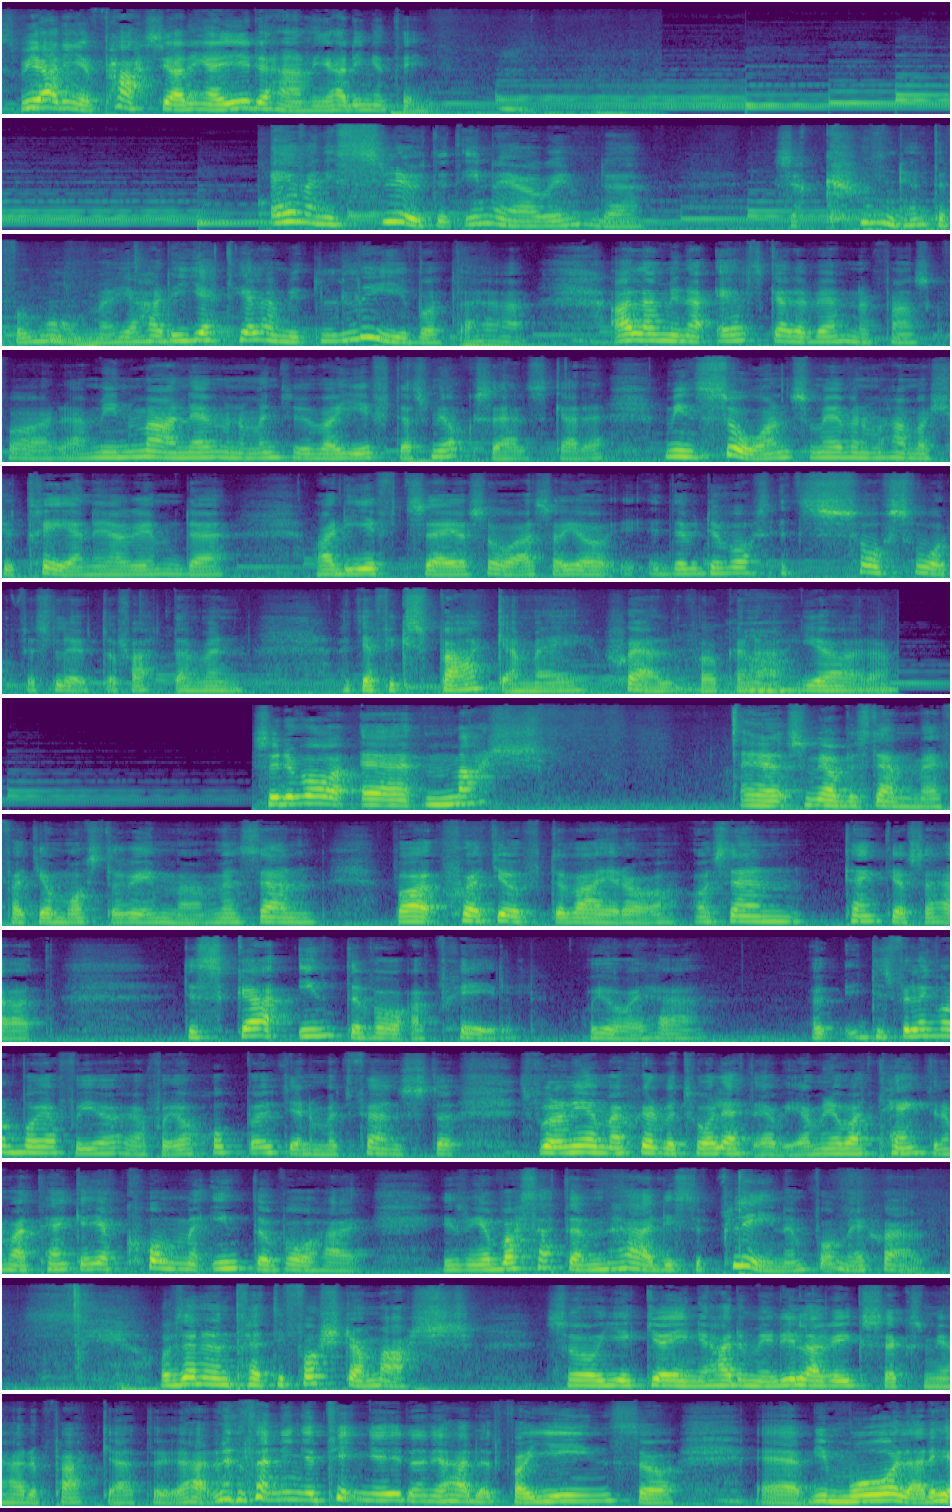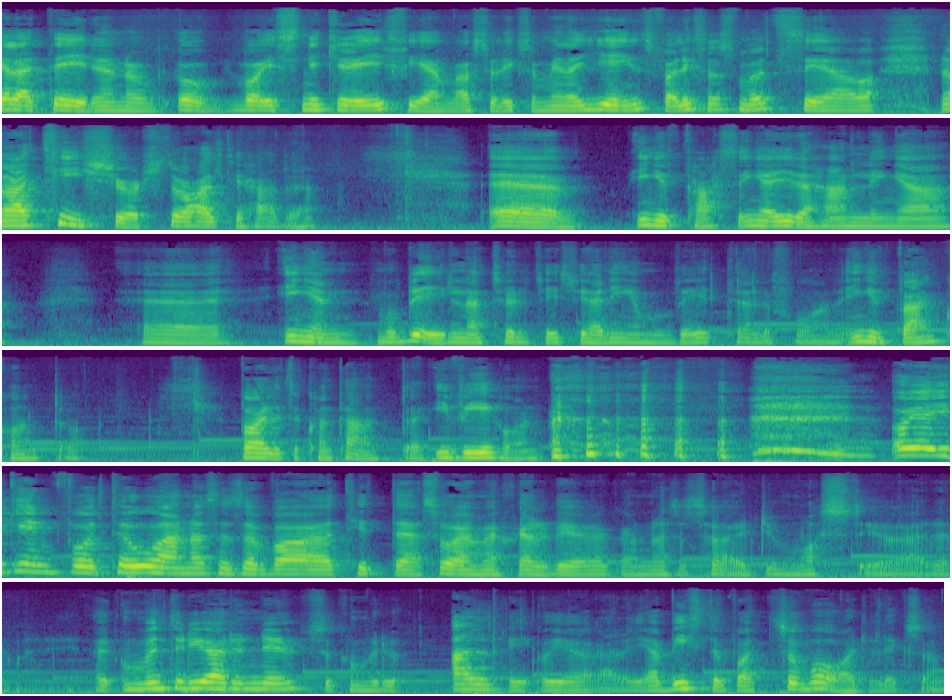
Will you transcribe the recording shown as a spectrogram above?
vi hade inget pass, jag hade inga ID-handlingar, jag hade ingenting. Även i slutet innan jag rymde så jag kunde inte förmå mig. Jag hade gett hela mitt liv åt det här. Alla mina älskade vänner fanns kvar där. Min man, även om vi inte var gifta, som jag också älskade. Min son, som även om han var 23 när jag rymde och hade gift sig och så. Alltså jag, det, det, var ett så svårt beslut att fatta, men att jag fick sparka mig själv för att kunna ja. göra. Så det var eh, mars eh, som jag bestämde mig för att jag måste rymma. Men sen bara sköt jag upp det varje dag. Och sen tänkte jag så här att det ska inte vara april och jag är här. Det spelar ingen roll vad jag får göra, för jag hoppar ut genom ett fönster, spolar ner mig själv i toaletten. Men jag bara tänkte de här tankarna, jag kommer inte att vara här. Liksom, jag bara satte den här disciplinen på mig själv. Och sen den 31 mars så gick jag in, jag hade min lilla ryggsäck som jag hade packat och jag hade nästan ingenting i den. Jag hade ett par jeans och eh, vi målade hela tiden och, och var i snickerifirma så liksom mina jeans var liksom smutsiga och några t-shirts, det var allt jag hade. Eh, inget pass, inga ID-handlingar, eh, ingen mobil naturligtvis, vi hade ingen mobiltelefon, inget bankkonto. Bara lite kontanter i VHn. och jag gick in på toan och så, så bara tittade, såg jag mig själv i ögonen och så sa jag du måste göra det. Om inte du gör det nu så kommer du aldrig att göra det. Jag visste bara att så var det liksom.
